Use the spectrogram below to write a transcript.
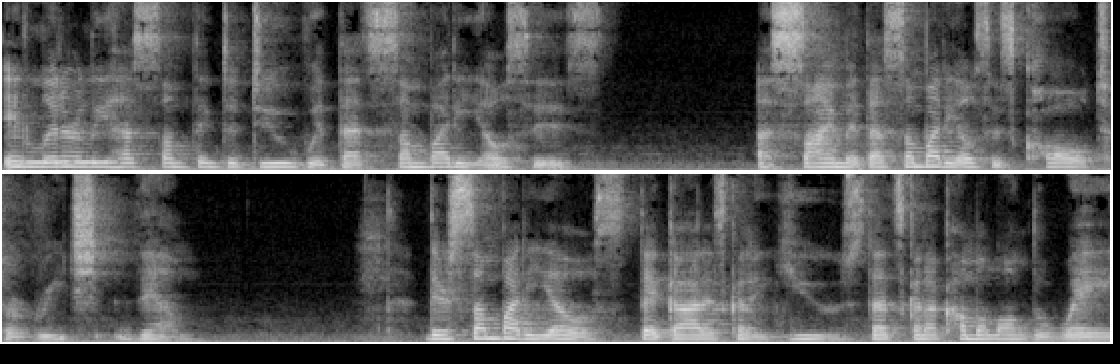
It literally has something to do with that somebody else's assignment, that somebody else is called to reach them. There's somebody else that God is going to use that's going to come along the way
